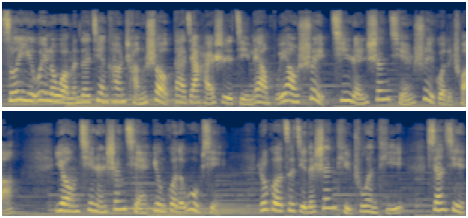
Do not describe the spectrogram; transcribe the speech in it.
所以，为了我们的健康长寿，大家还是尽量不要睡亲人生前睡过的床，用亲人生前用过的物品。如果自己的身体出问题，相信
